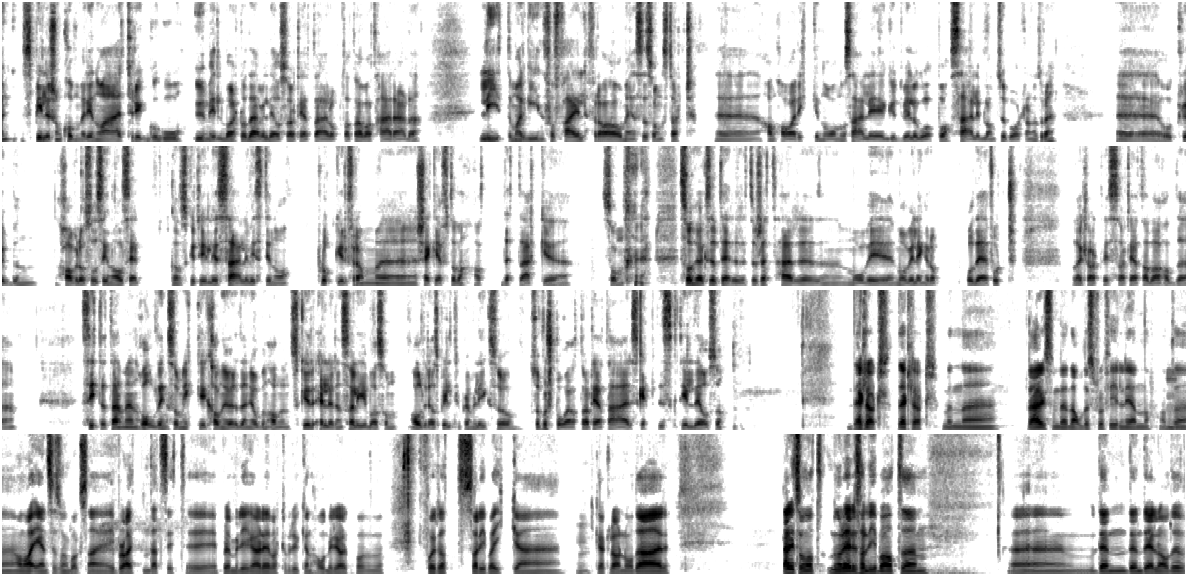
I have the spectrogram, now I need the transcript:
en spiller som kommer inn og er trygg og god umiddelbart, og det er vel det også Arteta er opptatt av, at her er det lite margin for feil fra og med sesongstart. Eh, han har ikke nå noe særlig goodwill å gå på, særlig blant supporterne, tror jeg. Eh, og klubben har vel også signalisert ganske tydelig, særlig hvis de nå plukker fram eh, da, at dette er ikke sånn, sånn vi aksepterer, rett og slett. Her eh, må vi, må vi lenger opp, og det er fort. Og det er klart, hvis Arteta da hadde sittet der med en holding som ikke kan gjøre den jobben han ønsker, eller en Saliba som aldri har spilt i Premier League, så, så forstår jeg at Arteta er skeptisk til det også. Det er klart, det er klart. Men uh, det er liksom den aldersprofilen igjen. Da. At Mm. eh, Han har én sesong bak seg i Brighton, that's it. I Premier League er det verdt å bruke en halv milliard på for at Saliba ikke, Mm. ikke er klar nå. Det er, det er litt sånn at når det gjelder Saliba, at eh, den, den delen av det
